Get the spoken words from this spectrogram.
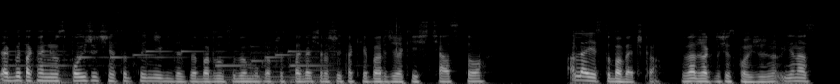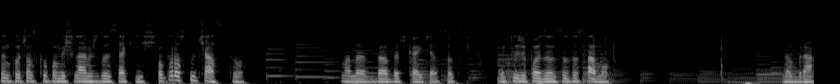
Jakby tak na nią spojrzeć, niestety nie widać za bardzo, co by mogła przedstawiać. Raczej takie bardziej jakieś ciasto. Ale jest to babeczka. Zależy jak to się spojrzy. No, Ja na samym początku pomyślałem, że to jest jakiś po prostu ciasto. Ale babeczka i ciasto to niektórzy powiedzą, że to to samo. Dobra,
